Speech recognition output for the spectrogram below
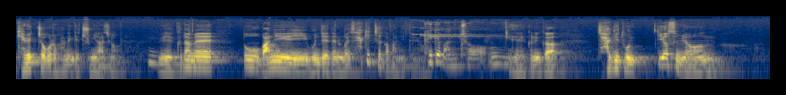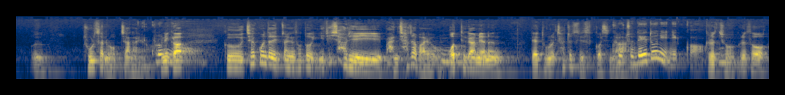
계획적으로 하는 게 중요하죠. 음. 예, 그다음에 또 많이 문제되는 건 사기죄가 많이 돼요. 되게 많죠. 음. 예, 그러니까 자기 돈 띄었으면 어, 좋을 사람이 없잖아요. 그럼요. 그러니까 그 채권자 입장에서도 이리저리 많이 찾아봐요. 어떻게 하면은 내 돈을 찾을 수 있을 것이냐. 음. 그렇죠. 내 돈이니까. 그렇죠. 그래서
